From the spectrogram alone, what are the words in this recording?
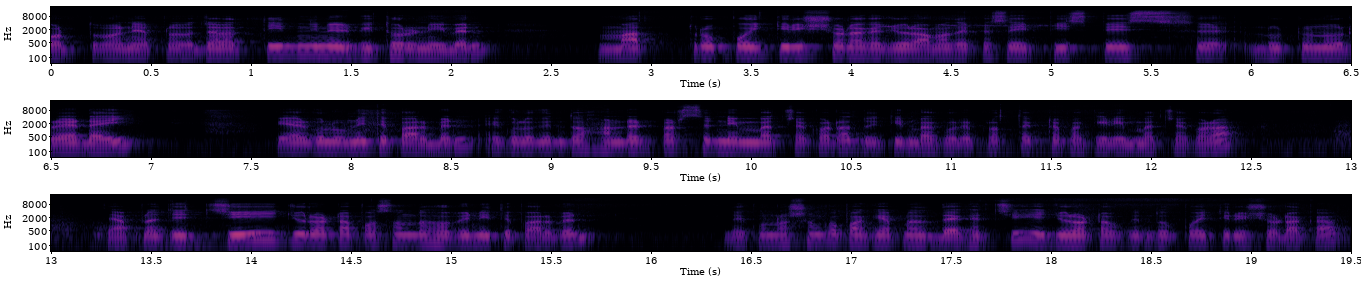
বর্তমানে আপনারা যারা তিন দিনের ভিতরে নেবেন, মাত্র পঁয়ত্রিশশো টাকা জোড়া আমাদের কাছে এই piece piece lutino red eye পেয়ারগুলো নিতে পারবেন। এগুলো কিন্তু হান্ড্রেড পার্সেন্ট ডিম বাচ্চা করা, দুই তিনবার করে প্রত্যেকটা পাখি ডিম বাচ্চা করা। যে যেই জোড়াটা পছন্দ হবে নিতে পারবেন। দেখুন, অসংখ্য পাখি আপনাদের দেখাচ্ছি। এই জোড়াটাও কিন্তু পঁয়ত্রিশশো টাকা।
